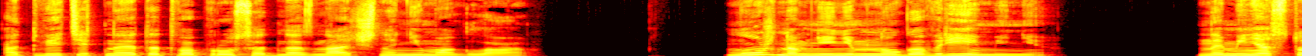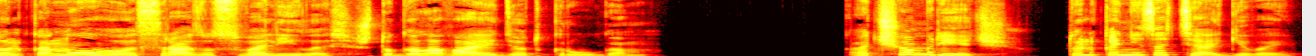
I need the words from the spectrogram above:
ответить на этот вопрос однозначно не могла. Можно мне немного времени? На меня столько нового сразу свалилось, что голова идет кругом. О чем речь? Только не затягивай.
